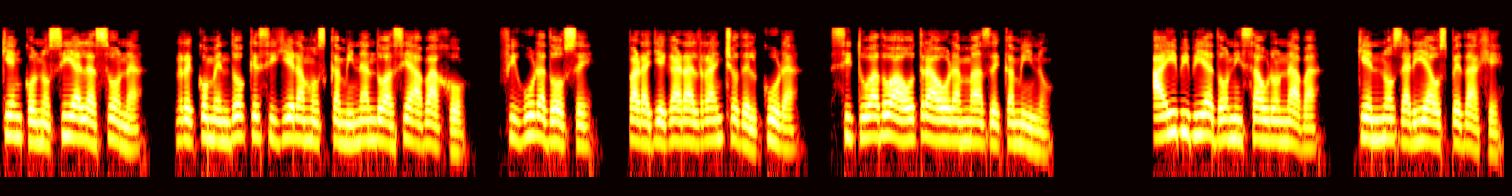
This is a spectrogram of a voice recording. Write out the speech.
quien conocía la zona, recomendó que siguiéramos caminando hacia abajo, figura 12, para llegar al rancho del cura, situado a otra hora más de camino. Ahí vivía don Isauro Nava, quien nos daría hospedaje.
